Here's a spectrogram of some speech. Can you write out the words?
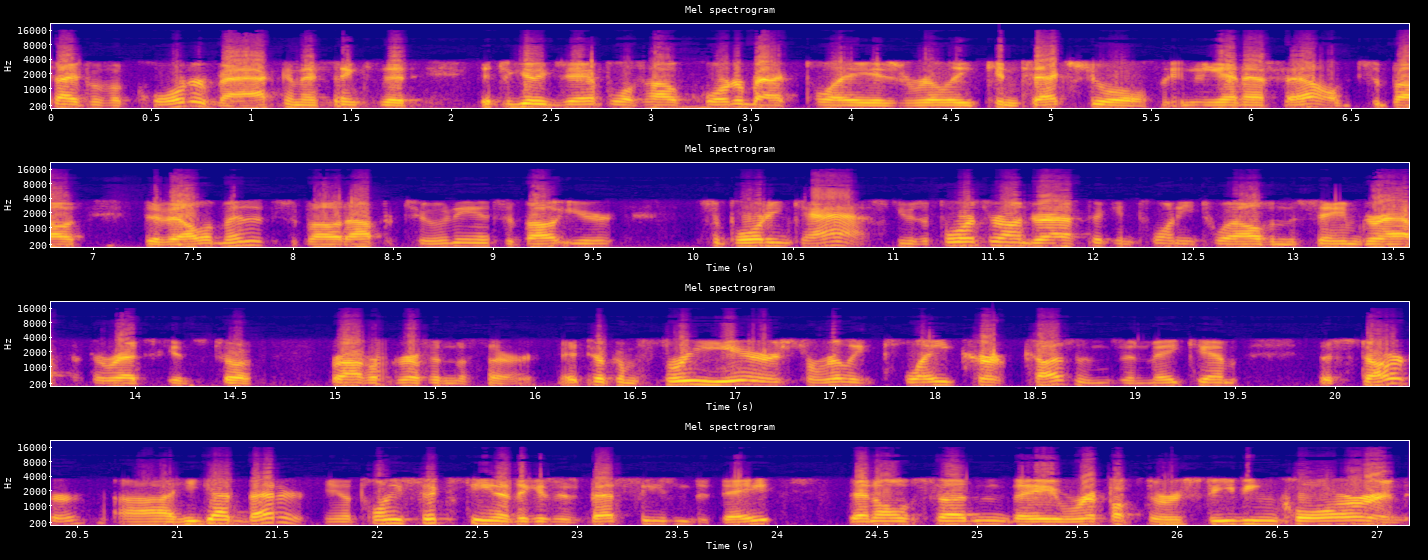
type of a quarterback, and I think that it's a good example of how quarterback play is really contextual in the NFL. It's about development, it's about opportunity, it's about your supporting cast. He was a fourth round draft pick in 2012 in the same draft that the Redskins took Robert Griffin III. It took him three years to really play Kirk Cousins and make him the starter. Uh, he got better. You know, 2016 I think is his best season to date. Then all of a sudden they rip up the receiving corps and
